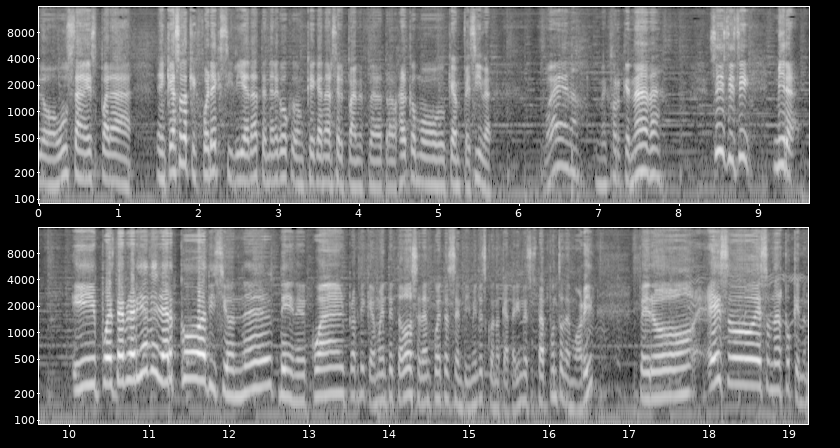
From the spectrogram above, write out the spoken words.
lo usa es para en caso de que fuera exiliada, tener algo con que ganarse el pan, para trabajar como campesina. Bueno, mejor que nada. Sí, sí, sí. Mira. Y pues te hablaría del arco adicional de, en el cual prácticamente todos se dan cuenta de sus sentimientos cuando Catarina está a punto de morir. Pero eso es un arco que no-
